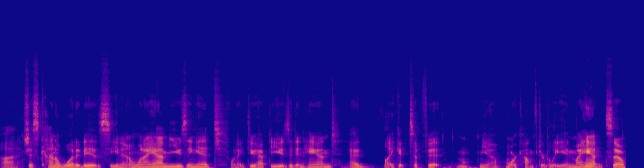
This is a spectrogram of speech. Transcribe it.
Uh, just kind of what it is, you know. When I am using it, when I do have to use it in hand, I like it to fit, you know, more comfortably in my hand. So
